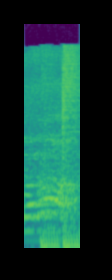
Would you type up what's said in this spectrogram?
what up.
